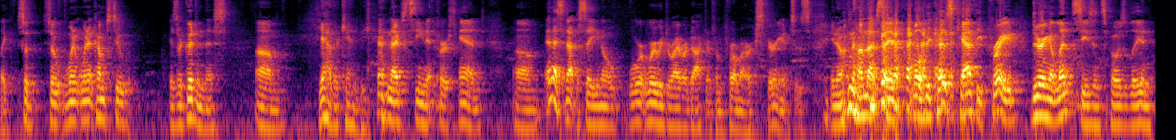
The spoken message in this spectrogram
like so so when when it comes to is there good in this? Um, yeah, there can be, and I've seen it firsthand. Um, and that's not to say, you know, where, where we derive our doctrine from from our experiences. You know, no, I'm not saying. well, because Kathy prayed during a Lent season, supposedly, and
